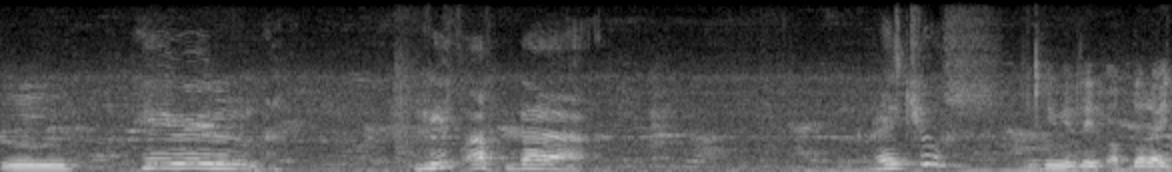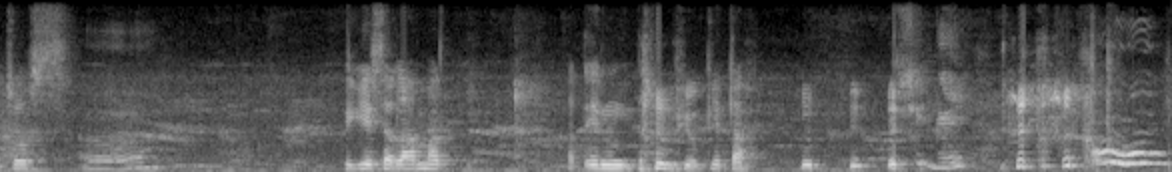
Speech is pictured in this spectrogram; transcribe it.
Mm, He will lift up the righteous. he will lift up the righteous. Oo. Sige, salamat. At interview kita. sige. Oo.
